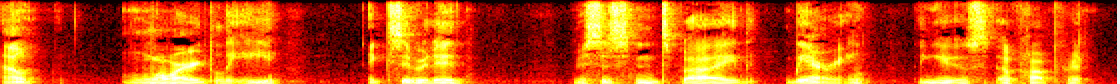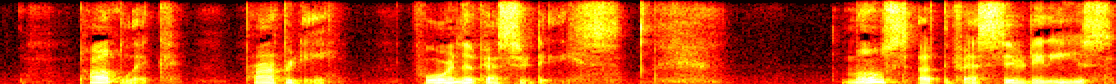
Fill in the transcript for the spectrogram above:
outwardly exhibited resistance by bearing the use of public public property for the festivities. Most of the festivities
